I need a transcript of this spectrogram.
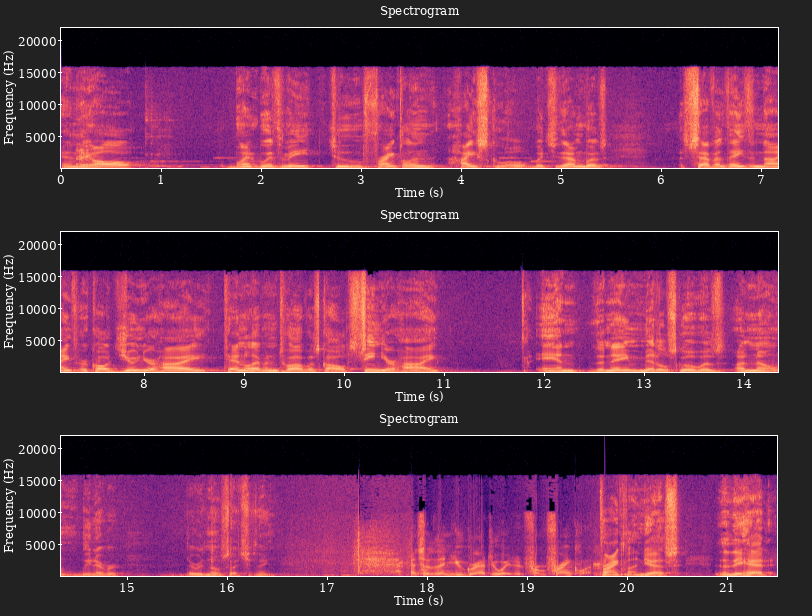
And they all went with me to Franklin High School, which then was 7th, 8th, and 9th were called junior high, 10, 11, and 12 was called senior high, and the name middle school was unknown. We never, there was no such a thing. And so then you graduated from Franklin. Franklin, yes. And they had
